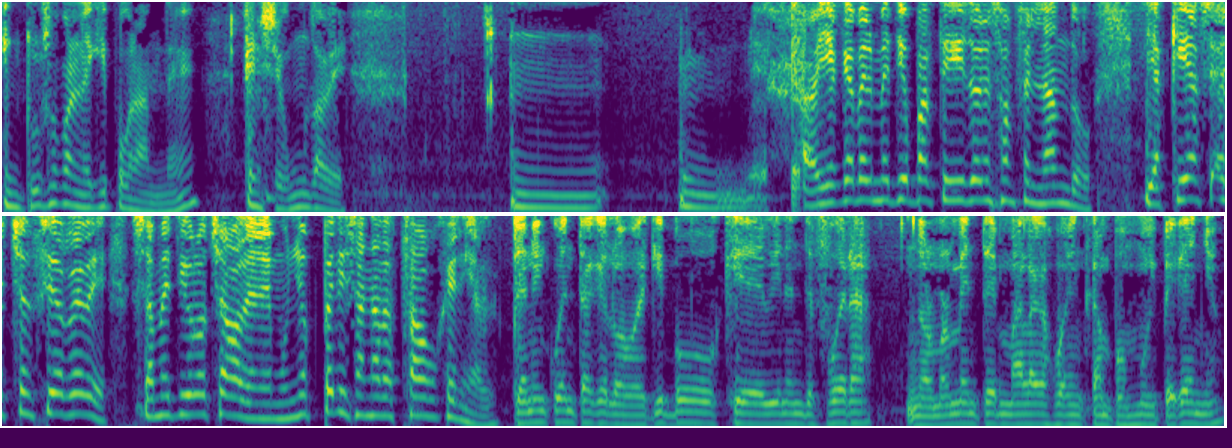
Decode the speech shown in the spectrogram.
incluso con el equipo grande, ¿eh? en segunda vez. mm, había que haber metido partidito en San Fernando. Y aquí ha hecho el revés. Se han metido los chavales en el Muñoz Pérez y se han adaptado genial. Ten en cuenta que los equipos que vienen de fuera, normalmente en Málaga juegan en campos muy pequeños,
